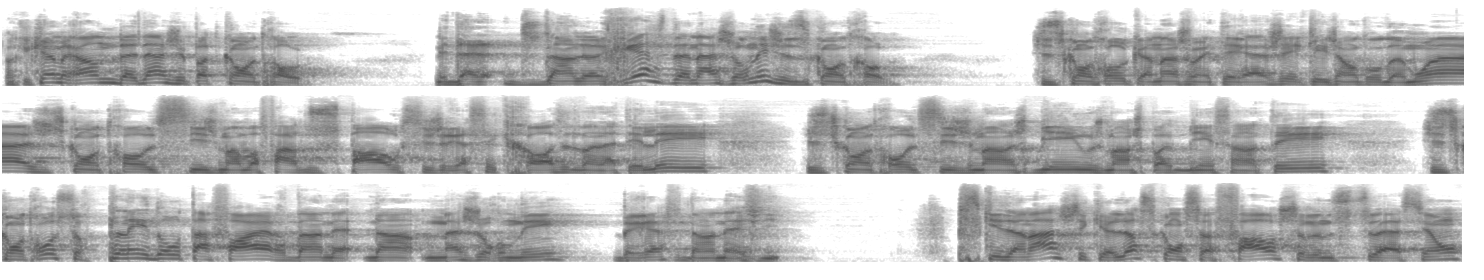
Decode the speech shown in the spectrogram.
Donc, quelqu'un me rentre dedans, j'ai pas de contrôle. Mais dans, le reste de ma journée, j'ai du contrôle. J'ai du contrôle comment je vais interagir avec les gens autour de moi. J'ai du contrôle si je m'en vais faire du sport ou si je reste écrasé devant la télé. J'ai du contrôle si je mange bien ou je mange pas bien santé. J'ai du contrôle sur plein d'autres affaires dans ma, journée, bref, dans ma vie. Puis ce qui est dommage, c'est que lorsqu'on se fâche sur une situation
